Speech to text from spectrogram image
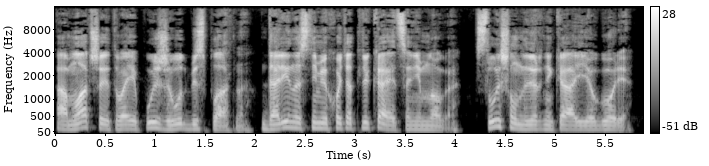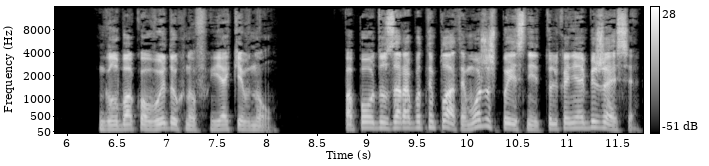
а младшие твои пусть живут бесплатно. Дарина с ними хоть отвлекается немного. Слышал наверняка о ее горе». Глубоко выдохнув, я кивнул. «По поводу заработной платы можешь пояснить, только не обижайся.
